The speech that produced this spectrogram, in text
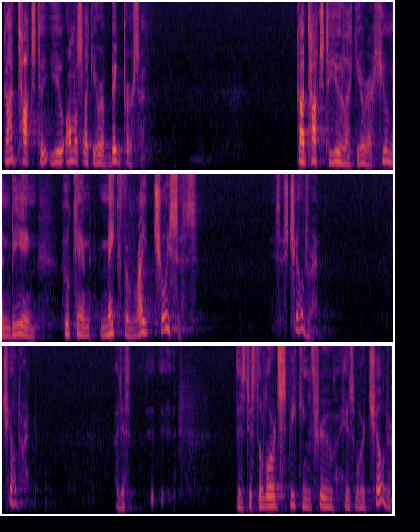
God talks to you almost like you're a big person. God talks to you like you're a human being who can make the right choices. He says, Children. Children. I just, there's just the Lord speaking through His word. Children,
